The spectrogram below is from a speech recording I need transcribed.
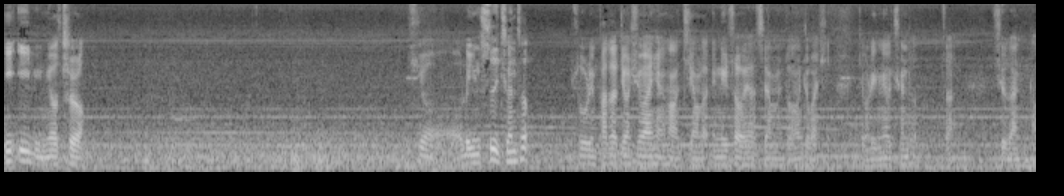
一一零六次了，九零四圈车。竹林发车江西外线哈，吉阳的 N D 车位下四阳门总共九百系，九零六圈车在西站停靠。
